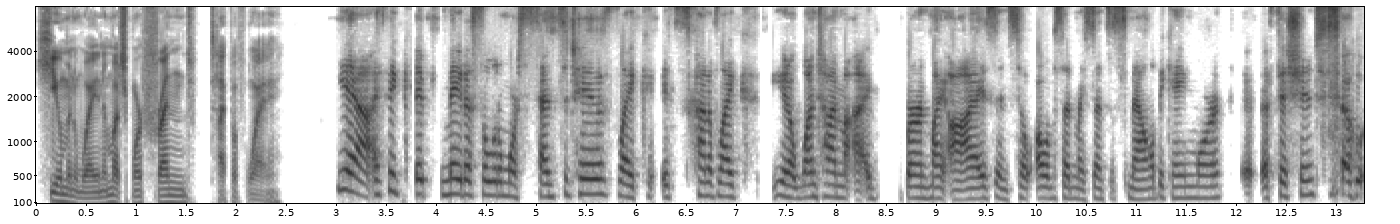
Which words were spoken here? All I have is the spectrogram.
human way, in a much more friend type of way. Yeah, I think it made us a little more sensitive. Like it's kind of like, you know, one time I burned my eyes and so all of a sudden my sense of smell became more e- efficient. So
